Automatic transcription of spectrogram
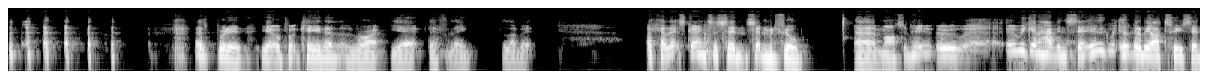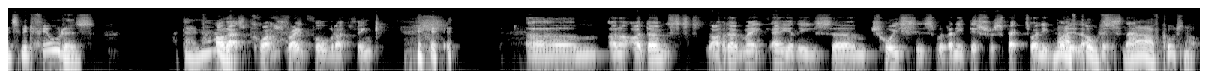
That's brilliant. Yeah, we'll put Keenan at the right. Yeah, definitely. Love it. Okay, let's go into centre midfield. Uh, Martin, who who, uh, who are we going to have in centre? Who, who are going to be our two centre midfielders? I don't know. Oh, that's quite straightforward, I think. um, and I, I don't, I don't make any of these um, choices with any disrespect to no, anybody of course. No, of course not.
